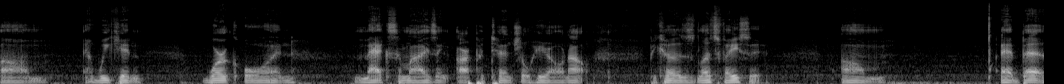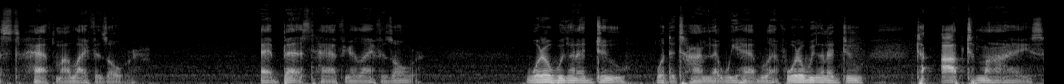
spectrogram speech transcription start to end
um, and we can work on maximizing our potential here on out. Because let's face it, um, at best, half my life is over. At best, half your life is over. What are we going to do with the time that we have left? What are we going to do to optimize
